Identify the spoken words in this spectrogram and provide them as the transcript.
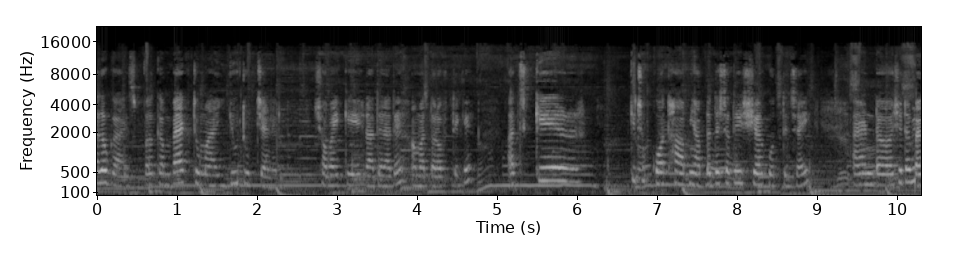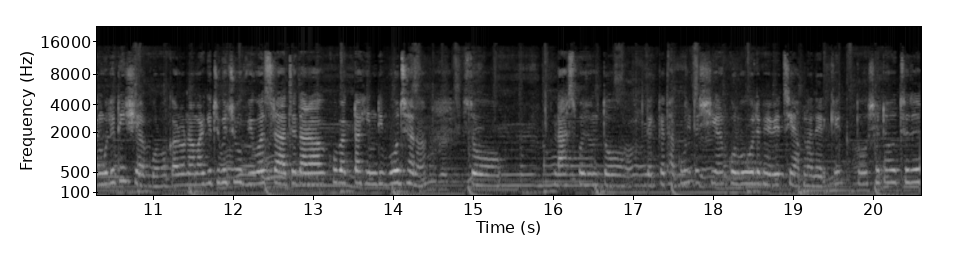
Hello guys welcome back to my YouTube channel সবাইকে রাধে রাধে আমার তরফ থেকে। আজকের কিছু কথা আমি আপনাদের সাথে শেয়ার করতে চাই। অ্যান্ড সেটা আমি বেঙ্গলিতেই শেয়ার করব, কারণ আমার কিছু কিছু ভিউয়ার্সরা আছে, তারা খুব একটা হিন্দি বোঝে না। সো লাস্ট পর্যন্ত দেখতে থাকুন। এটা শেয়ার করব বলে ভেবেছি আপনাদেরকে। তো সেটা হচ্ছে যে,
